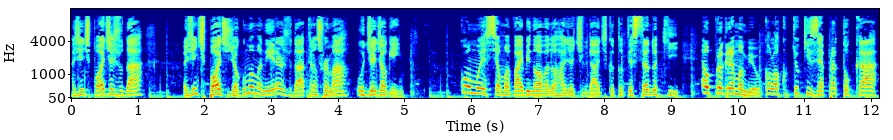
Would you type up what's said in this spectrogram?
a gente pode ajudar, a gente pode de alguma maneira ajudar a transformar o dia de alguém. Como esse é uma vibe nova do Radioatividade que eu tô testando aqui, é o programa meu, eu coloco o que eu quiser para tocar.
